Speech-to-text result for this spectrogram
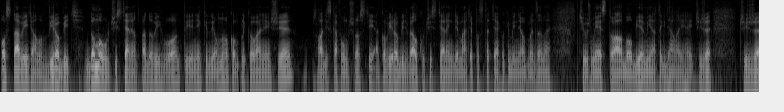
postaviť alebo vyrobiť domovú čistiareň odpadových vôd je niekedy o mnoho komplikovanejšie z hľadiska funkčnosti, ako vyrobiť veľkú čistiareň, kde máte v podstate ako keby neobmedzené či už miesto alebo objemy a tak ďalej. Hej. Čiže Čiže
